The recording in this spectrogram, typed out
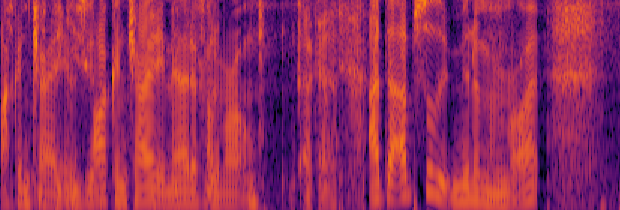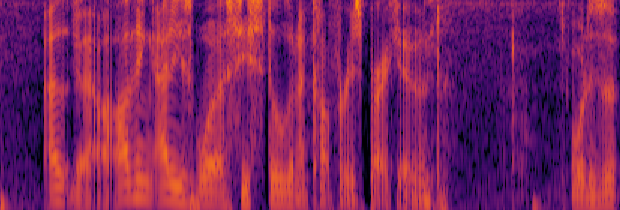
I can trade him. gonna- I can trade him out if I'm wrong. Okay. At the absolute minimum, right? Uh, Yeah. I think at his worst, he's still going to cover his break even. What is it?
